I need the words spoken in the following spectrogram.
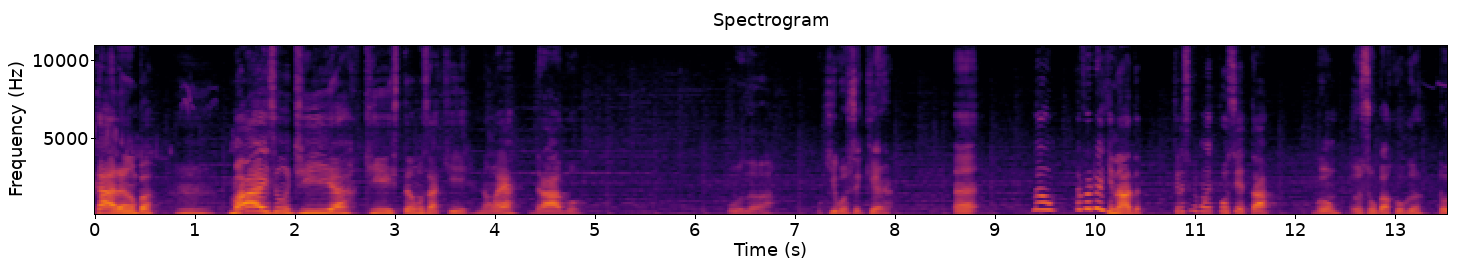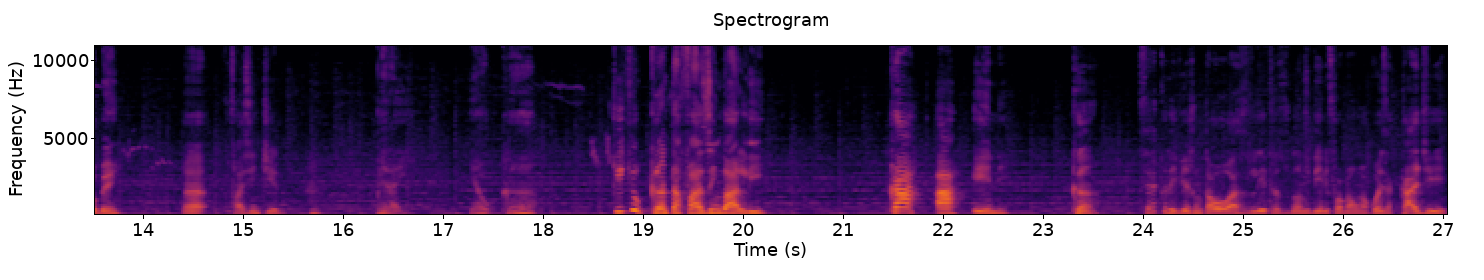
caramba. Mais um dia que estamos aqui, não é, Drago? Olá. O que você quer? Ah, não, na verdade nada. Queria saber como é que você tá. Bom, eu sou o Bakugan, tô bem. Ah, faz sentido. Peraí, é o Khan. O que, que o Khan tá fazendo ali? K-A-N. Khan. Será que eu devia juntar as letras do nome dele e formar alguma coisa? K de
